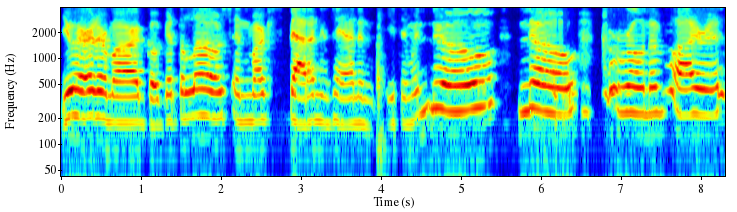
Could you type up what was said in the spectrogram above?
"You heard her, Mark. Go get the lotion." And Mark spat on his hand, and Ethan went, "No, no, coronavirus."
